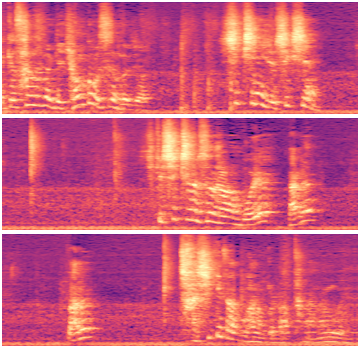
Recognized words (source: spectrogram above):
이렇게 살을 쓰면 이렇게 경금을 쓰는 거죠. 식신이죠, 식신. 이렇게 식신을 쓰는 사람은 뭐해? 나는, 나는 자식이라고 하는 걸 나타나는 거예요.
